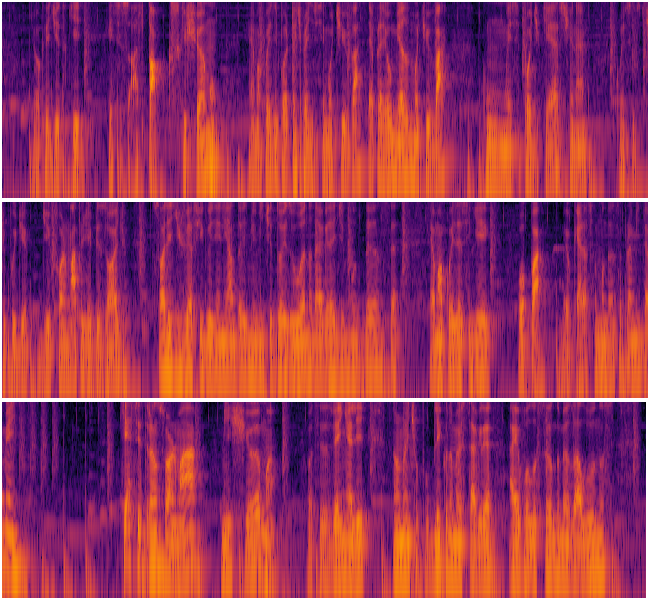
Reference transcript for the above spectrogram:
Eu acredito que esses soft topics que chamam, é uma coisa importante para a gente se motivar, até para eu mesmo motivar com esse podcast, né? Com esse tipo de, de formato de episódio. Só ali de ver a figurinha ali, 2022, o ano da grande mudança, é uma coisa assim que, opa, eu quero essa mudança para mim também. Quer se transformar? Me chama. Vocês veem ali, normalmente eu publico no meu Instagram a evolução dos meus alunos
